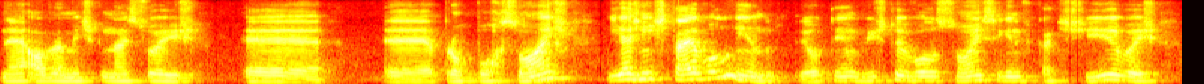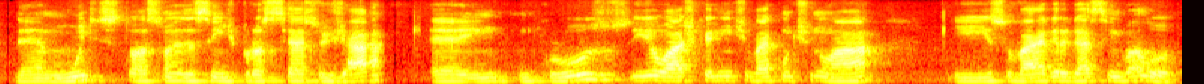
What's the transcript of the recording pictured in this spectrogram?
né? Obviamente nas suas é, é, proporções, e a gente está evoluindo. Eu tenho visto evoluções significativas, né, muitas situações assim de processos já é, inclusos, e eu acho que a gente vai continuar e isso vai agregar sim valor.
